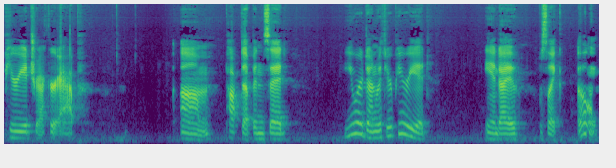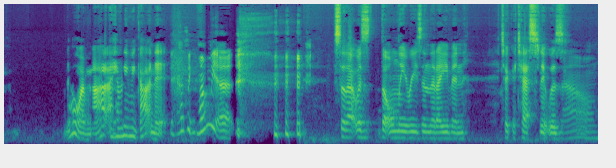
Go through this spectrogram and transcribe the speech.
period tracker app um, popped up and said, You are done with your period. And I was like, Oh, no, I'm not. I haven't even gotten it. It hasn't come yet. so that was the only reason that I even took a test, and it was wow.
